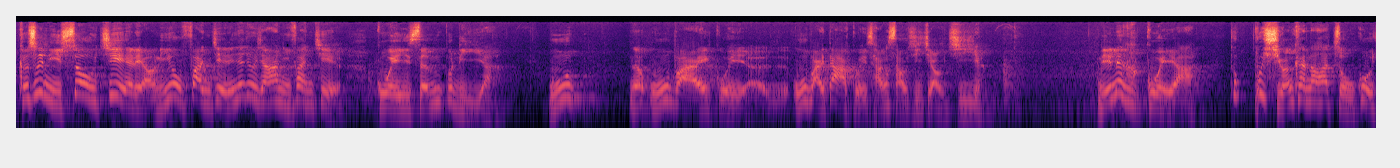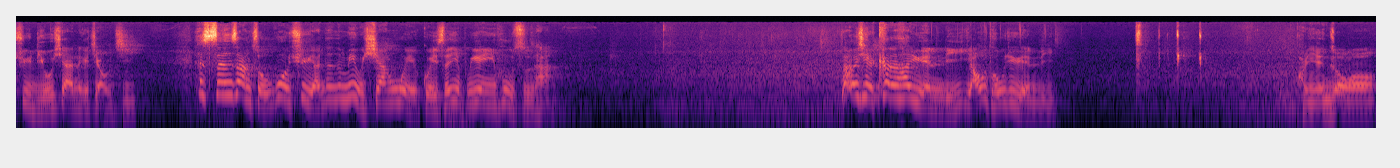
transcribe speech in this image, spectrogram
可是你受戒了，你又犯戒，人家就讲啊你犯戒了，鬼神不理呀，五那五百鬼啊，五百大鬼常扫其脚迹呀，连那个鬼啊都不喜欢看到他走过去留下那个脚迹，他身上走过去啊，但是没有香味，鬼神也不愿意护持他。那而且看到他远离，摇头就远离，很严重哦。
